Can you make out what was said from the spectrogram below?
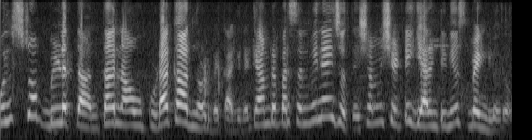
ಫುಲ್ ಸ್ಟಾಪ್ ಬೀಳುತ್ತಾ ಅಂತ ನಾವು ಕೂಡ ಕಾದ್ ನೋಡ್ಬೇಕಾಗಿದೆ. ಕ್ಯಾಮ್ರಾ ಪರ್ಸನ್ ವಿನಯ್ ಜೊತೆ ಶಮಿ ಶೆಟ್ಟಿ ಗ್ಯಾರಂಟಿ ನ್ಯೂಸ್ ಬೆಂಗಳೂರು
